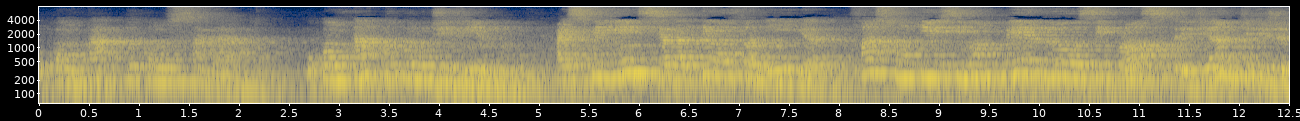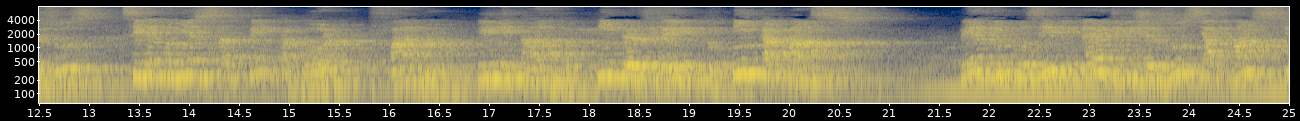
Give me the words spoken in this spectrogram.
O contato com o sagrado, o contato com o divino, a experiência da teofania faz com que Simão Pedro se prostre diante de Jesus, se reconheça pecador, falho, limitado, imperfeito, incapaz. Pedro, inclusive, pede que Jesus se afaste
